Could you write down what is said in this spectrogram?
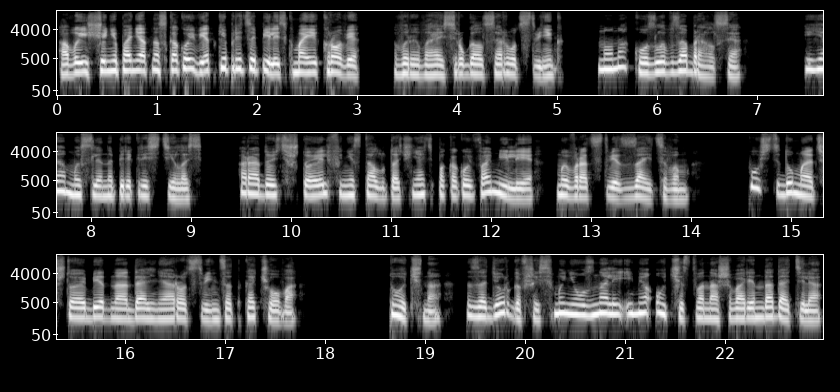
А вы еще непонятно с какой ветки прицепились к моей крови!» Вырываясь, ругался родственник, но на козлы взобрался. Я мысленно перекрестилась, радуясь, что эльф не стал уточнять, по какой фамилии мы в родстве с Зайцевым. Пусть думает, что я бедная дальняя родственница Ткачева. Точно, задергавшись, мы не узнали имя отчества нашего арендодателя.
